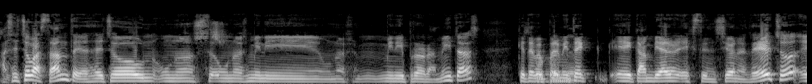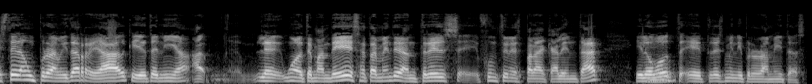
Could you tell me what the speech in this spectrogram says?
has hecho bastante, has hecho unos, unos, mini, unos mini programitas que te permite eh, cambiar extensiones. De hecho, este era un programita real que yo tenía. Ah, bueno, te mandé exactamente, eran tres eh, funciones para calentar y luego tres mini programitas.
